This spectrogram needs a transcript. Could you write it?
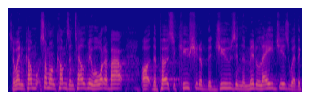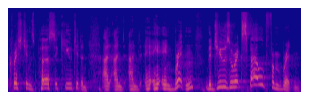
So when come, someone comes and tells me, well, what about uh, the persecution of the Jews in the Middle Ages, where the Christians persecuted, and, and, and, and in Britain, the Jews were expelled from Britain.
